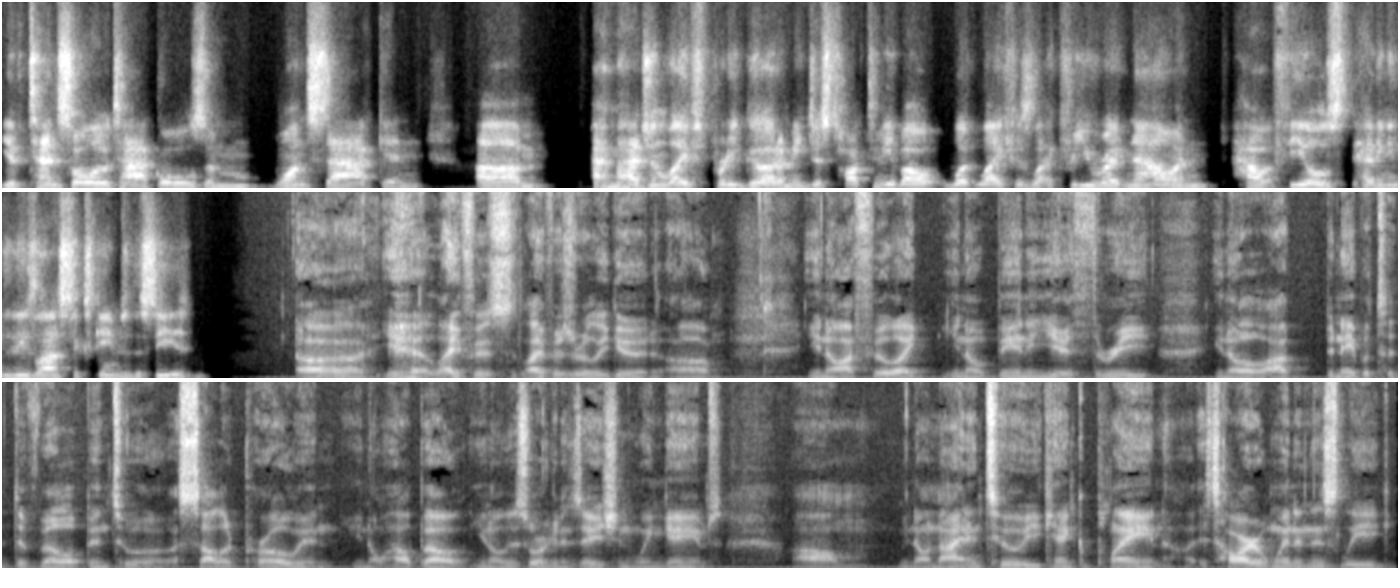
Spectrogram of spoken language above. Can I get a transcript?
you have ten solo tackles and one sack, and um, I imagine life's pretty good. I mean, just talk to me about what life is like for you right now and how it feels heading into these last six games of the season. Uh, yeah, life is life is really good. Um, you know, I feel like you know being in year three you know, I've been able to develop into a, a, solid pro and you know help out you know this organization win games. Um, you know, nine and two, you can't complain. It's hard to win in this league.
